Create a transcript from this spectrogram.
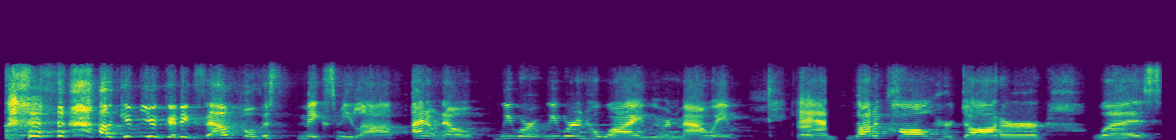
I'll give you a good example. This makes me laugh. I don't know. We were we were in Hawaii. We were in Maui, Okay. And she got a call. Her daughter was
